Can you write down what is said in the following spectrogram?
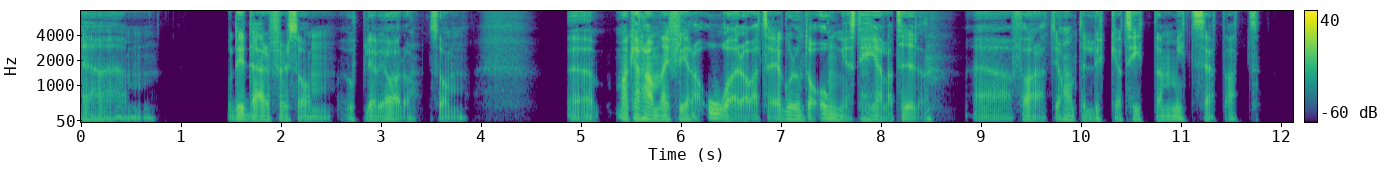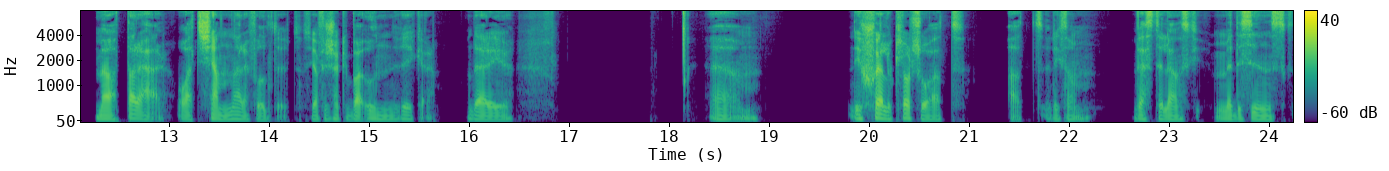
Um, och det är därför som, upplever jag då, som uh, man kan hamna i flera år av att säga, jag går runt och har ångest hela tiden. Uh, för att jag har inte lyckats hitta mitt sätt att möta det här och att känna det fullt ut. Så jag försöker bara undvika det. Och där är ju... Um, det är självklart så att, att liksom västerländsk medicinsk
